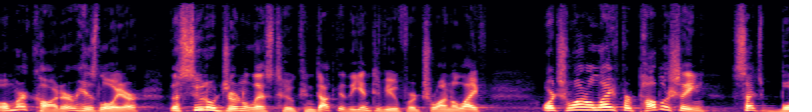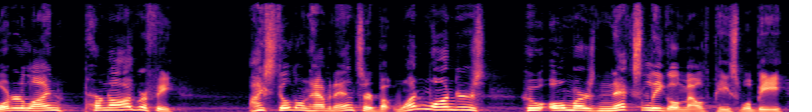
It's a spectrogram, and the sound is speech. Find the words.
Omar Khadr, his lawyer, the pseudo-journalist who conducted the interview for Toronto Life, or Toronto Life for publishing such borderline pornography? I still don't have an answer, but one wonders who Omar's next legal mouthpiece will be,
